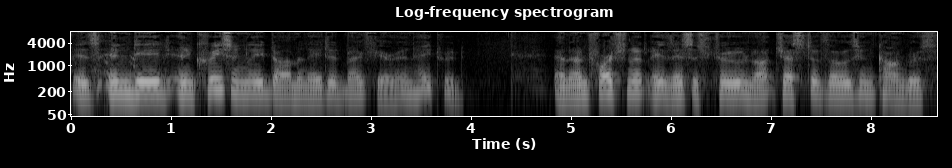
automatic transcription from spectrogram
is indeed increasingly dominated by fear and hatred. And unfortunately, this is true not just of those in Congress,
